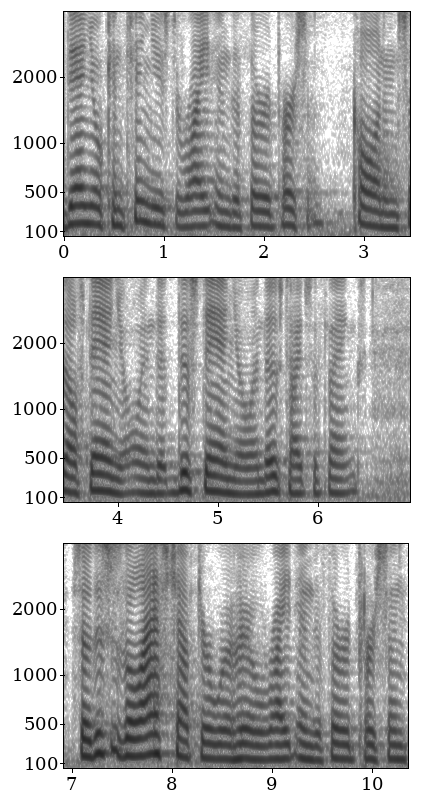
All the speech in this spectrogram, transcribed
Daniel continues to write in the third person calling himself Daniel and that this Daniel and those types of things. So this is the last chapter where he'll write in the third person,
